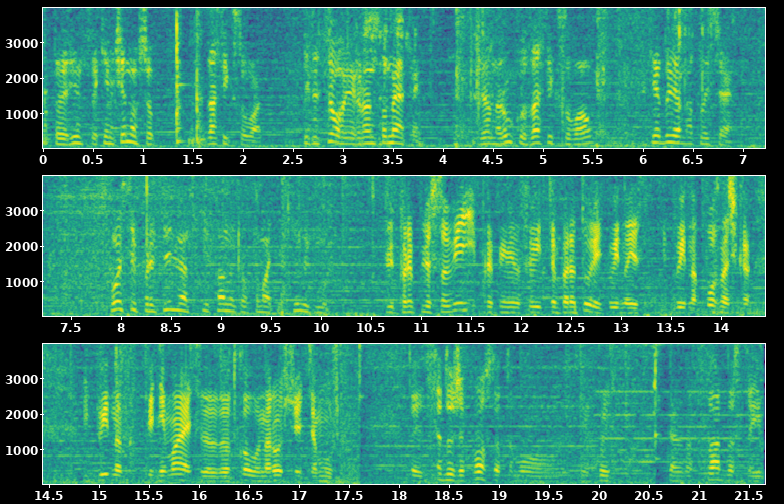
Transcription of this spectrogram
Тобто він таким чином, щоб зафіксувати. Після цього як гранатометник взяв на руку, зафіксував, скидує на плече. Спосіб прицілювання такий самий як в автоматі, цілик мушку. При, плюсовій при мінусовій температурі відповідно є відповідна позначка, відповідно піднімається, додатково нарощується мушка. Тобто все дуже просто, тому якоїсь складності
